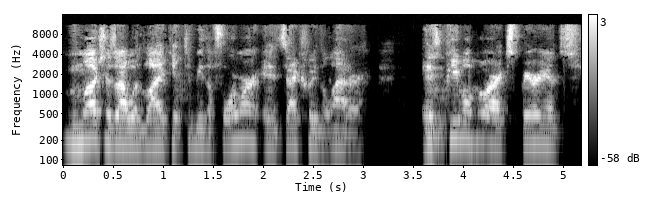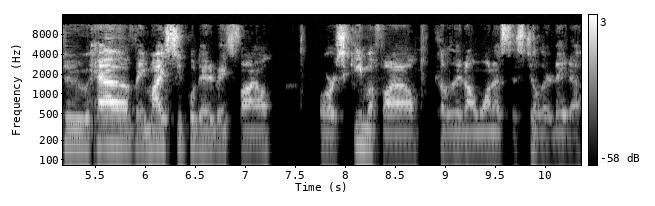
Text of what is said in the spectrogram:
much as I would like it to be the former, it's actually the latter. It's hmm. people who are experienced who have a MySQL database file or schema file because they don't want us to steal their data.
